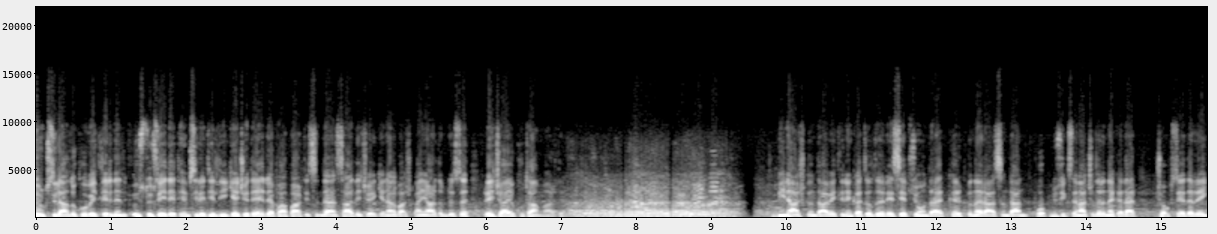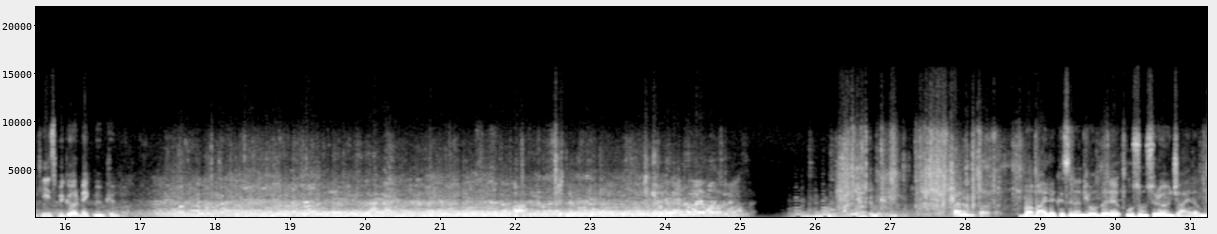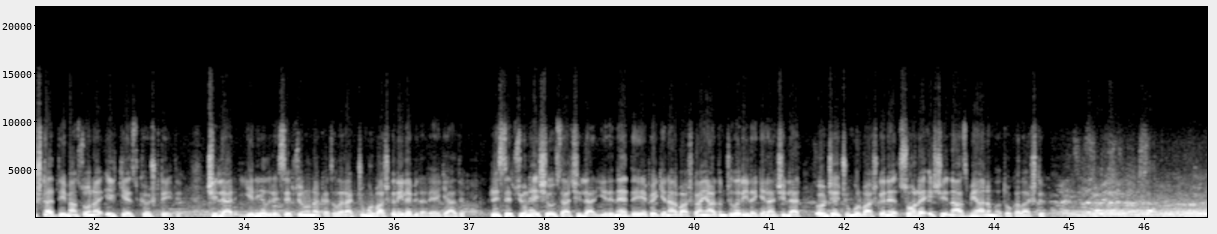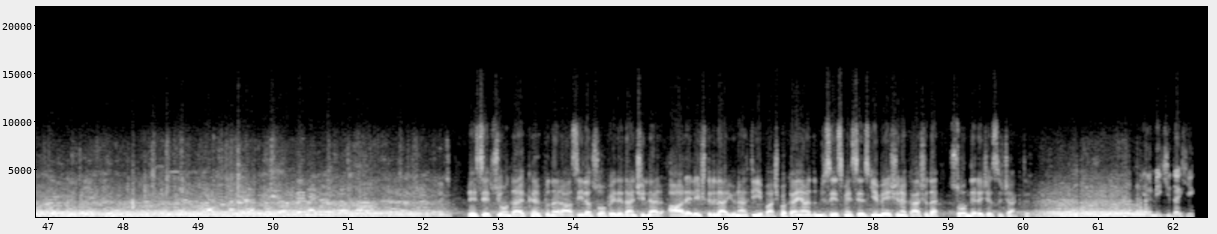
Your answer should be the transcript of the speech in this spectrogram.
Türk Silahlı Kuvvetleri'nin üst düzeyde temsil edildiği gecede Refah Partisi'nden sadece Genel Başkan Yardımcısı Recai Kutan vardı. Bine aşkın davetlinin katıldığı resepsiyonda Kırkpınar ağasından pop müzik sanatçılarına kadar çok sayıda renkli ismi görmek mümkündü. Babayla kızının yolları uzun süre önce ayrılmıştı. Demin sonra ilk kez köşkteydi. Çiller yeni yıl resepsiyonuna katılarak Cumhurbaşkanı ile bir araya geldi. Resepsiyona eşi Özer Çiller yerine DYP Genel Başkan Yardımcıları ile gelen Çiller önce Cumhurbaşkanı sonra eşi Nazmiye Hanım'la tokalaştı. Resepsiyonda Kırkpınar ağasıyla sohbet eden Çiller ağır eleştiriler yönelttiği Başbakan Yardımcısı İsmet Sezgin ve eşine karşı da son derece sıcaktı. 22 dakika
